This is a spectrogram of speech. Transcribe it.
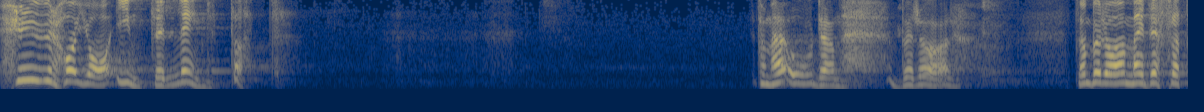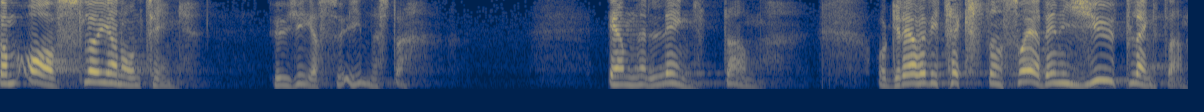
Hur har jag inte längtat? De här orden berör. De berör mig därför att de avslöjar någonting ur Jesu innersta. En längtan. Och gräver vi texten så är det en djup längtan.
